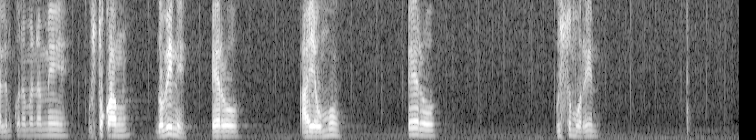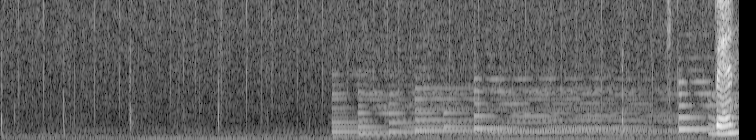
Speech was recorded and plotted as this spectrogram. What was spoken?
Alam ko naman na may gusto kang gawin eh. Pero ayaw mo. Pero gusto mo rin. Ben,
